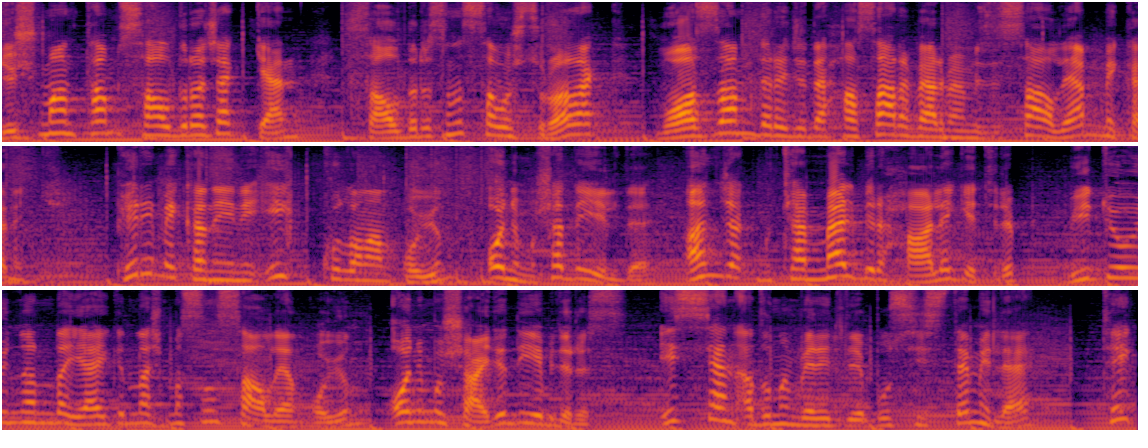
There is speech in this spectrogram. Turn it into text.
düşman tam saldıracakken saldırısını savuşturarak muazzam derecede hasar vermemizi sağlayan mekanik. Peri mekaniğini ilk kullanan oyun Onimusha değildi. Ancak mükemmel bir hale getirip video oyunlarında yaygınlaşmasını sağlayan oyun Onimusha'ydı diyebiliriz. Isen adının verildiği bu sistem ile tek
